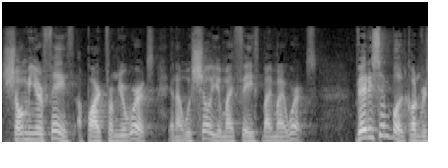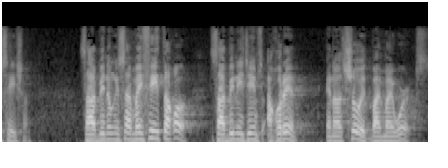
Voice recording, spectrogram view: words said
Show me your faith apart from your works, and I will show you my faith by my works. Very simple conversation. Sabi nung isa, may faith ako. Sabi ni James, ako rin. And I'll show it by my works.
